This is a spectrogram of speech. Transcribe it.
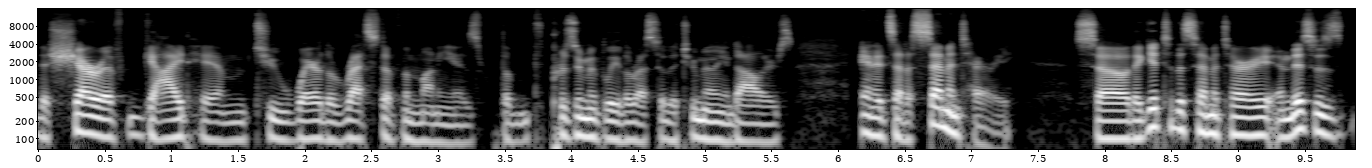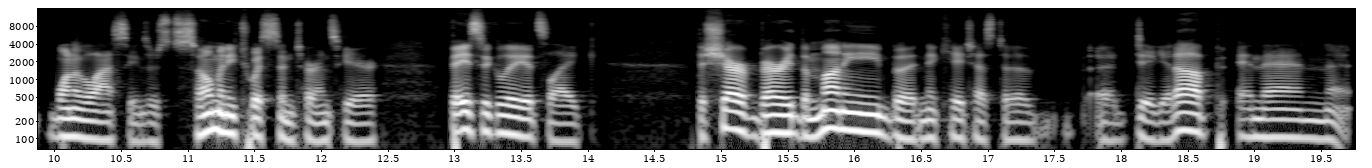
the sheriff guide him to where the rest of the money is, the, presumably the rest of the $2 million. And it's at a cemetery. So they get to the cemetery, and this is one of the last scenes. There's so many twists and turns here. Basically, it's like the sheriff buried the money, but Nick Cage has to uh, dig it up. And then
